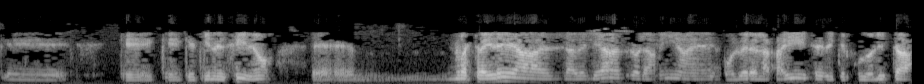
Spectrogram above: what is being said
que, que, que, tiene en sí, ¿no? Eh, nuestra idea, la de Leandro, la mía, es volver a las raíces, de que el futbolista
